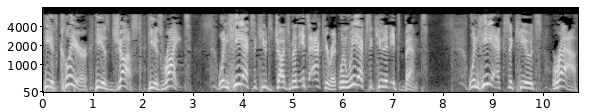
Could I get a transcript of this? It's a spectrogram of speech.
He is clear. He is just. He is right. When he executes judgment, it's accurate. When we execute it, it's bent. When he executes wrath,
